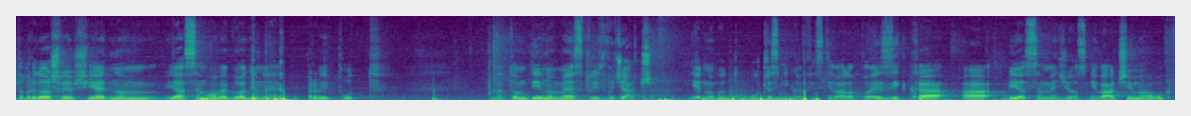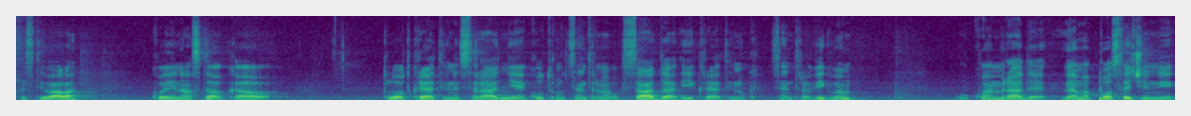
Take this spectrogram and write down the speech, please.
Dobrodošli još jednom. Ja sam ove godine prvi put na tom divnom mestu izvođača, jednog od učesnika festivala Poezika, a bio sam među osnivačima ovog festivala koji je nastao kao plod kreativne saradnje Kulturnog centra Novog Sada i kreativnog centra Vigvam, u kojem rade veoma posvećeni,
